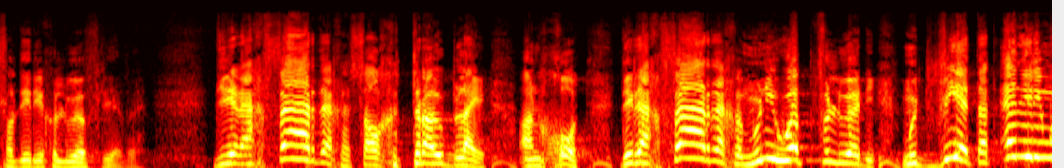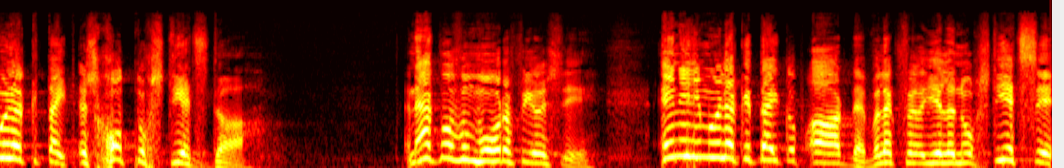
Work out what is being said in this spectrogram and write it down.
sal deur die geloof lewe. Die regverdige sal getrou bly aan God. Die regverdige moenie hoop verloor nie. Moet weet dat in hierdie moeilike tyd is God nog steeds daar. En ek wil vanmôre vir jou sê, in hierdie moeilike tyd op aarde, wil ek vir julle nog steeds sê,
